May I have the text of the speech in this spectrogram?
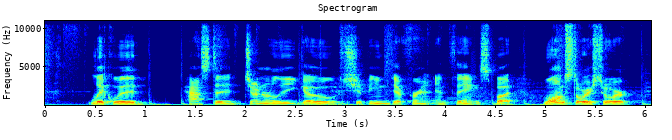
liquid has to generally go shipping different and things. But long story short,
